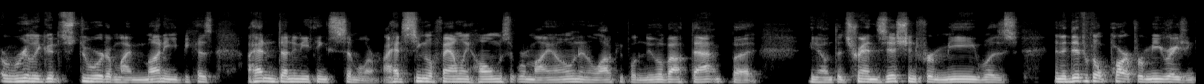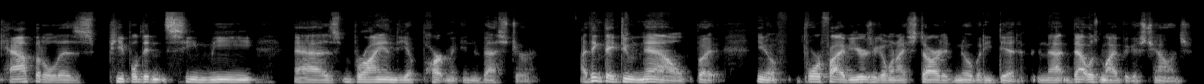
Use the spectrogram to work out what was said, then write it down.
a really good steward of my money because I hadn't done anything similar. I had single family homes that were my own, and a lot of people knew about that. But you know the transition for me was and the difficult part for me raising capital is people didn't see me as brian the apartment investor. I think they do now but you know four or five years ago when i started nobody did. And that that was my biggest challenge.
